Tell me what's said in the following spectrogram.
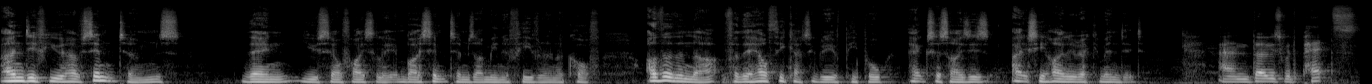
And if you have symptoms, then you self isolate. And by symptoms, I mean a fever and a cough. Other than that, for the healthy category of people, exercise is actually highly recommended. And those with pets,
